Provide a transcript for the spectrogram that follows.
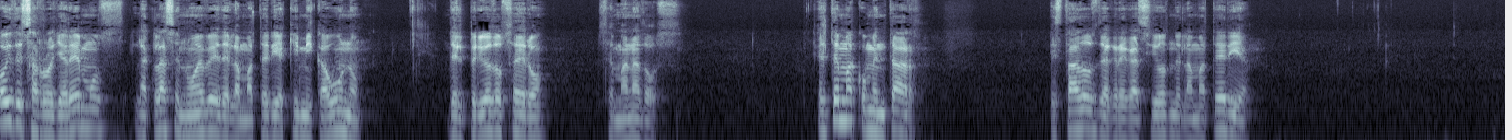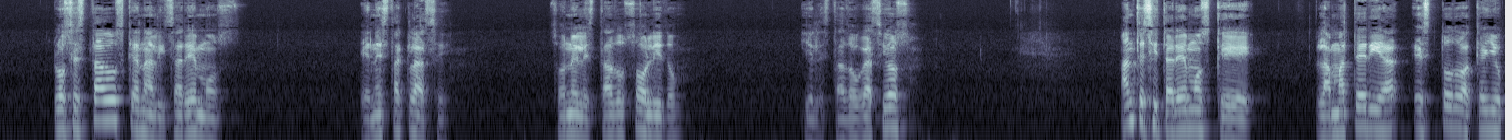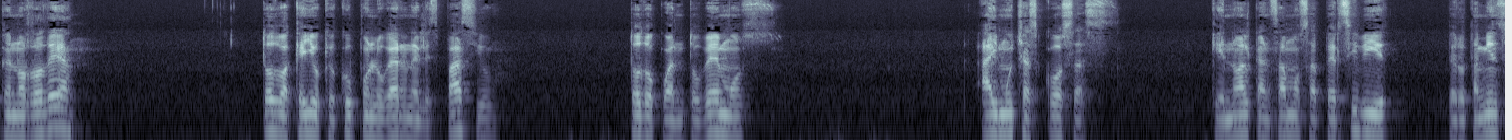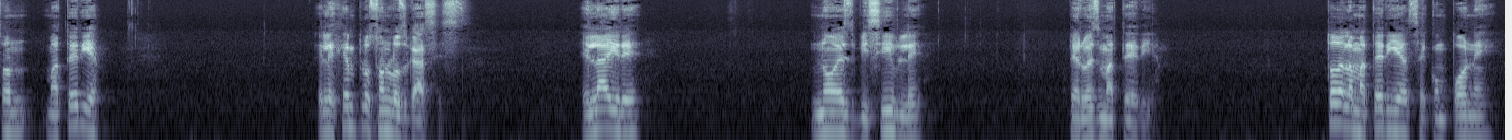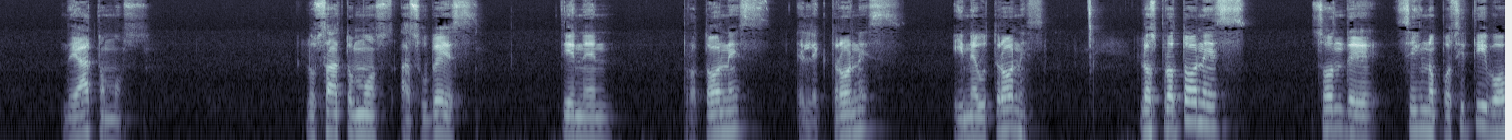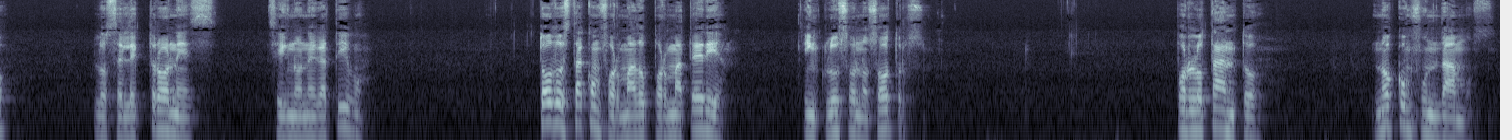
Hoy desarrollaremos la clase 9 de la materia Química 1 del periodo 0, semana 2. El tema a comentar, estados de agregación de la materia. Los estados que analizaremos en esta clase son el estado sólido y el estado gaseoso. Antes citaremos que la materia es todo aquello que nos rodea, todo aquello que ocupa un lugar en el espacio, todo cuanto vemos. Hay muchas cosas que no alcanzamos a percibir, pero también son materia. El ejemplo son los gases. El aire no es visible, pero es materia. Toda la materia se compone de átomos. Los átomos, a su vez, tienen protones, electrones y neutrones. Los protones son de signo positivo, los electrones signo negativo. Todo está conformado por materia, incluso nosotros. Por lo tanto, no confundamos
